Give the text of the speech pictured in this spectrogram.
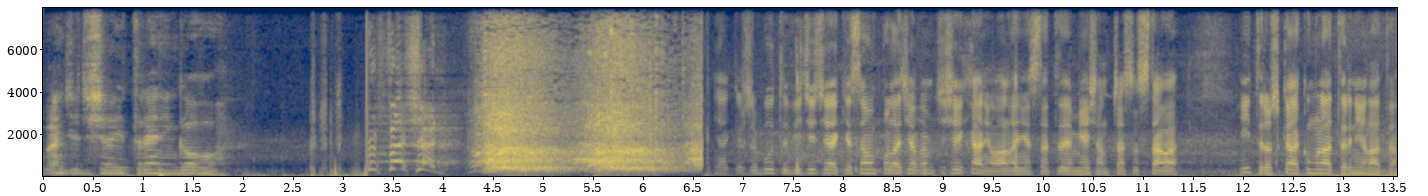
Będzie dzisiaj treningowo. Jako, że buty widzicie jakie są, poleciałbym dzisiaj Hanią, ale niestety miesiąc czasu stała i troszkę akumulator nie lata.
